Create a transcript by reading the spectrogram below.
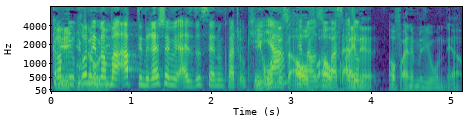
Komm, Nee, wir runden genau, die- nochmal ab, den Rest, also das ist ja nun Quatsch. Okay, Die Runde ja, ist auf, genau, sowas. auf, also, eine, auf eine Million, ja.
